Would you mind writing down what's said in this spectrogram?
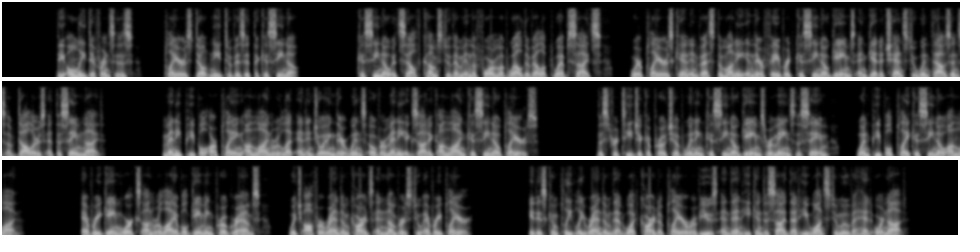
The only difference is, players don't need to visit the casino. Casino itself comes to them in the form of well-developed websites, where players can invest the money in their favorite casino games and get a chance to win thousands of dollars at the same night. Many people are playing online roulette and enjoying their wins over many exotic online casino players. The strategic approach of winning casino games remains the same, when people play casino online. Every game works on reliable gaming programs, which offer random cards and numbers to every player. It is completely random that what card a player reviews and then he can decide that he wants to move ahead or not.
